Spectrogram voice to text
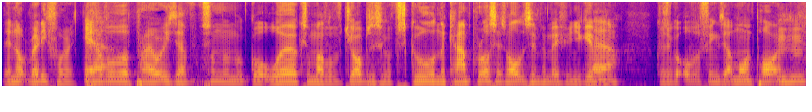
they're not ready for it. They have other priorities. They have some of them go to work, some have other jobs, some have school, and they can't process all this information you're giving Yeah. them because they've got other things that are more important. Mhm.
